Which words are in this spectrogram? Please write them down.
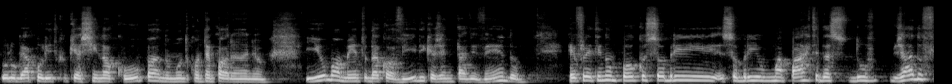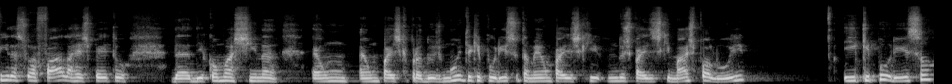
o lugar político que a China ocupa no mundo contemporâneo e o momento da Covid que a gente está vivendo, refletindo um pouco sobre, sobre uma parte do, já do fim da sua fala a respeito da, de como a China é um, é um país que produz muito e que por isso também é um país que um dos países que mais polui e que por isso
